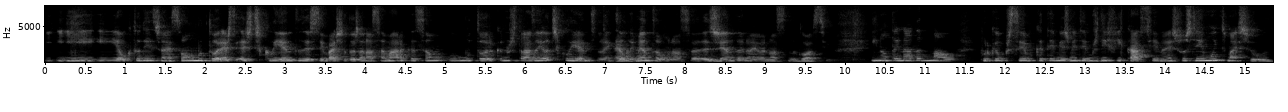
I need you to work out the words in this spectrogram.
E, e, e, é o que tu dizes, não é? São um motor. Estes, estes, clientes, estes embaixadores da nossa marca, são o motor que nos trazem outros clientes, não é? Que é alimentam a nossa agenda, não é? O nosso negócio e não tem nada de mal, porque eu percebo que até mesmo em termos de eficácia, não é? as pessoas têm muito mais saúde.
